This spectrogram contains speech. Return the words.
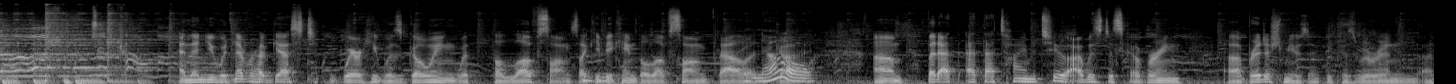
love to call my And then you would never have guessed where he was going with the love songs. Like he became the love song ballad Mm-hmm. guy. Um, but at, at that time too, I was discovering uh, British music because we were in uh,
